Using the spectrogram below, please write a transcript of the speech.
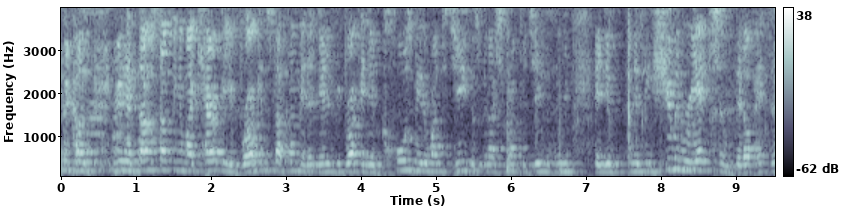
because you have done something in my character. You've broken stuff in me that needed to be broken. You've caused me to run to Jesus when I should run for Jesus. And, you've, and, you've, and there's been human reactions that I've had to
